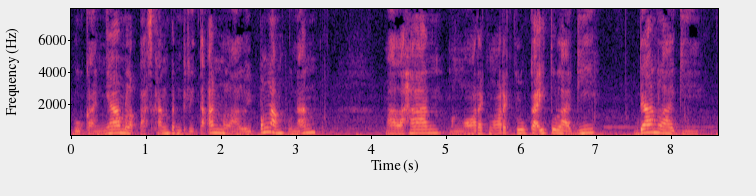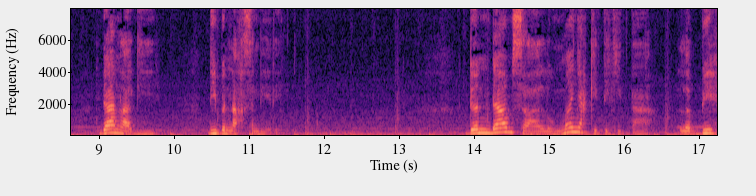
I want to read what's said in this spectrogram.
Bukannya melepaskan penderitaan melalui pengampunan, malahan mengorek-ngorek luka itu lagi dan lagi dan lagi di benak sendiri. Dendam selalu menyakiti kita lebih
